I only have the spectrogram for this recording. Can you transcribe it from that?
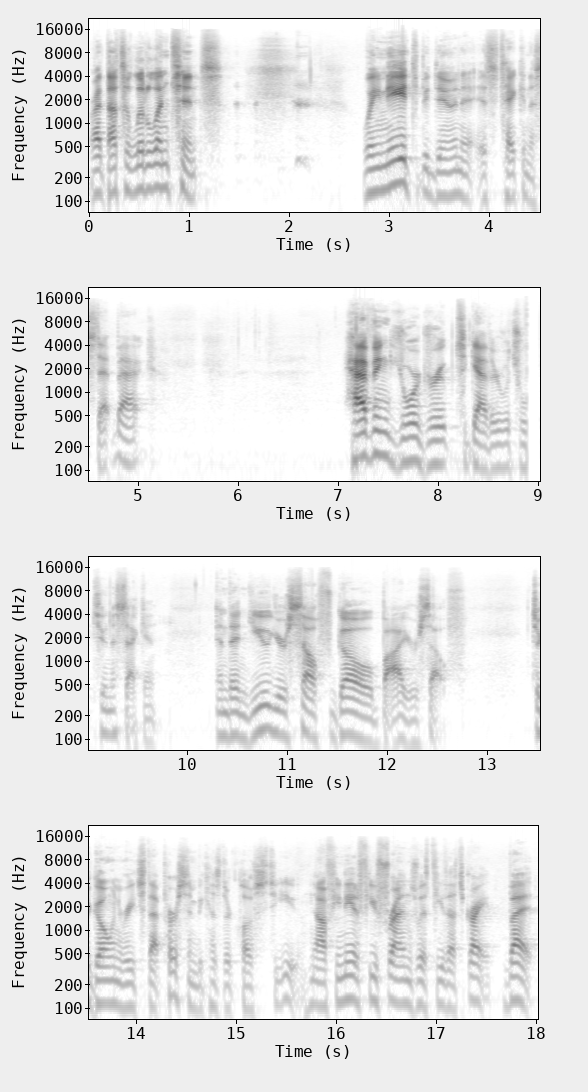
right? That's a little intense. What you need to be doing is taking a step back, having your group together, which we'll get to in a second, and then you yourself go by yourself to go and reach that person because they're close to you. Now, if you need a few friends with you, that's great, but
